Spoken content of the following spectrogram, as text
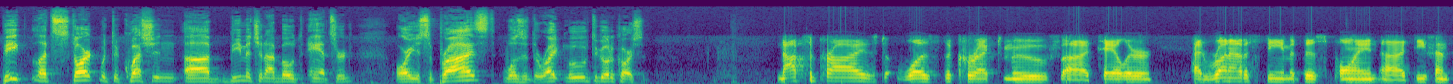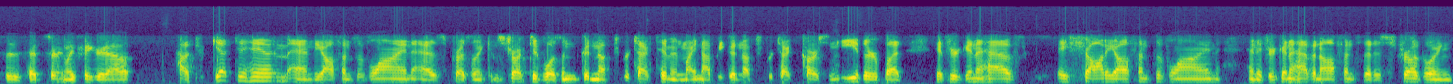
Pete, let's start with the question uh, B. Mitch and I both answered. Are you surprised? Was it the right move to go to Carson? Not surprised. Was the correct move. Uh, Taylor had run out of steam at this point. Uh, defenses had certainly figured out how to get to him, and the offensive line, as presently constructed, wasn't good enough to protect him and might not be good enough to protect Carson either. But if you're going to have a shoddy offensive line, and if you're going to have an offense that is struggling,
